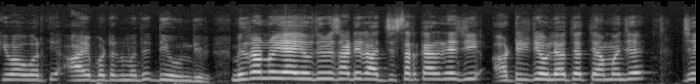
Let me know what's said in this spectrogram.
किंवा वरती आय बटनमध्ये देऊन देईल. मित्रांनो या योजनेसाठी राज्य सरकारने जी अटी ठेवल्या होत्या त्या म्हणजे जे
